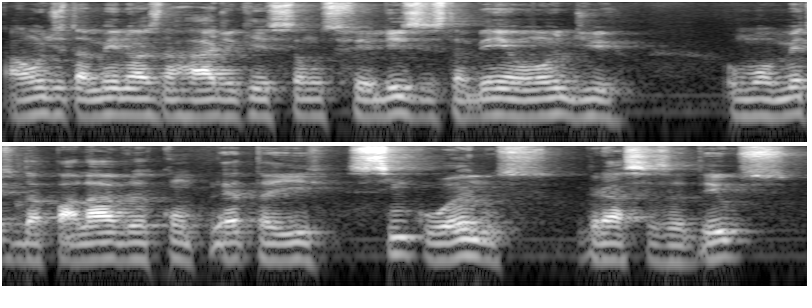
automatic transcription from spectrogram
aonde também nós na rádio aqui estamos felizes também, onde o momento da palavra completa aí cinco anos, graças a Deus.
